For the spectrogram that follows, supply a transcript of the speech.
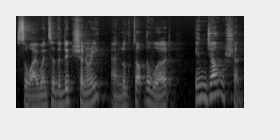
So I went to the dictionary and looked up the word injunction.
